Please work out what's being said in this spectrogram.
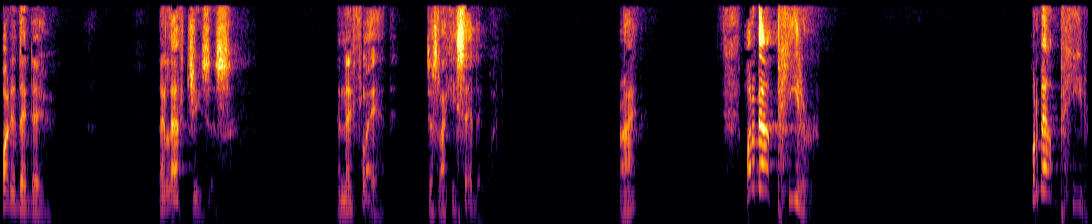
What did they do? They left Jesus and they fled, just like he said they would. Right? What about Peter? What about Peter?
